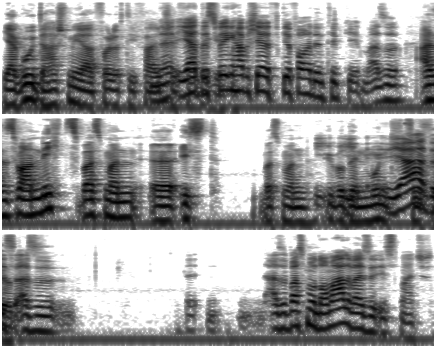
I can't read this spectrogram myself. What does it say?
Ja gut, da hast du mir ja voll auf die falsche. Ne, ja, deswegen habe ich ja dir vorher den Tipp gegeben. Also, also es war nichts, was man äh, isst, was man über den Mund Ja, zuführt. das also. Äh, also was man normalerweise isst, meinst du?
